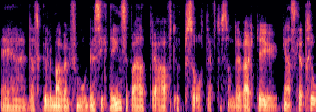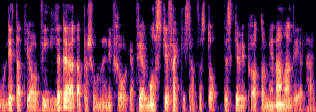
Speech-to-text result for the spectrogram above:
Eh, där skulle man väl förmodligen sikta in sig på att jag har haft uppsåt eftersom det verkar ju ganska troligt att jag ville döda personen i fråga. För jag måste ju faktiskt ha förstått, det ska vi prata om i en annan del här,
